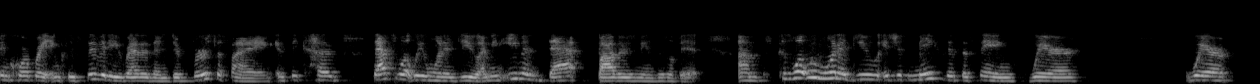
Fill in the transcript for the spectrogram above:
incorporate inclusivity rather than diversifying is because that's what we want to do. I mean, even that bothers me a little bit because um, what we want to do is just make this a thing where where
